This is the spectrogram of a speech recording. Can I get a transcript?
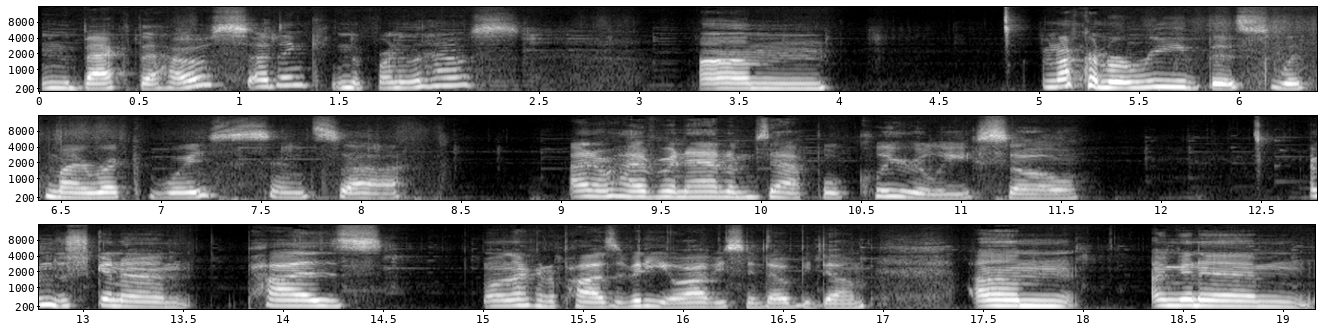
in the back of the house, I think, in the front of the house. Um, I'm not gonna read this with my Rick voice since uh, I don't have an Adam's apple clearly, so I'm just gonna pause. Well, I'm not gonna pause the video. Obviously, that would be dumb. Um, I'm gonna um,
